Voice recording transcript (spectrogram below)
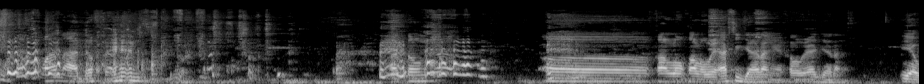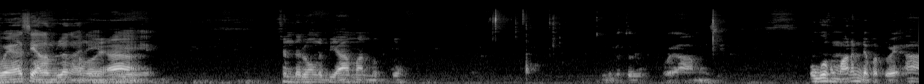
mana ada fans atau enggak eh, kalau kalau WA sih jarang ya kalau WA jarang iya WA sih alhamdulillah nggak ada. WA. Iya, cenderung lebih aman menurut gue iya, betul WA aman sih oh gue kemarin dapat WA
